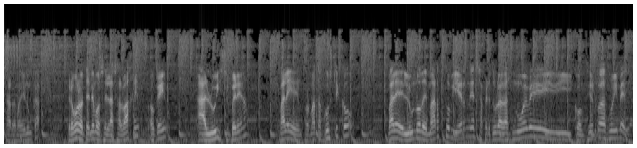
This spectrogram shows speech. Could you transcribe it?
Tarde y Nunca. Pero bueno, tenemos en La Salvaje, ¿ok? A Luis Brea, ¿vale? En formato acústico. ¿Vale? El 1 de marzo, viernes, apertura a las 9 y concierto a las 9 y media.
